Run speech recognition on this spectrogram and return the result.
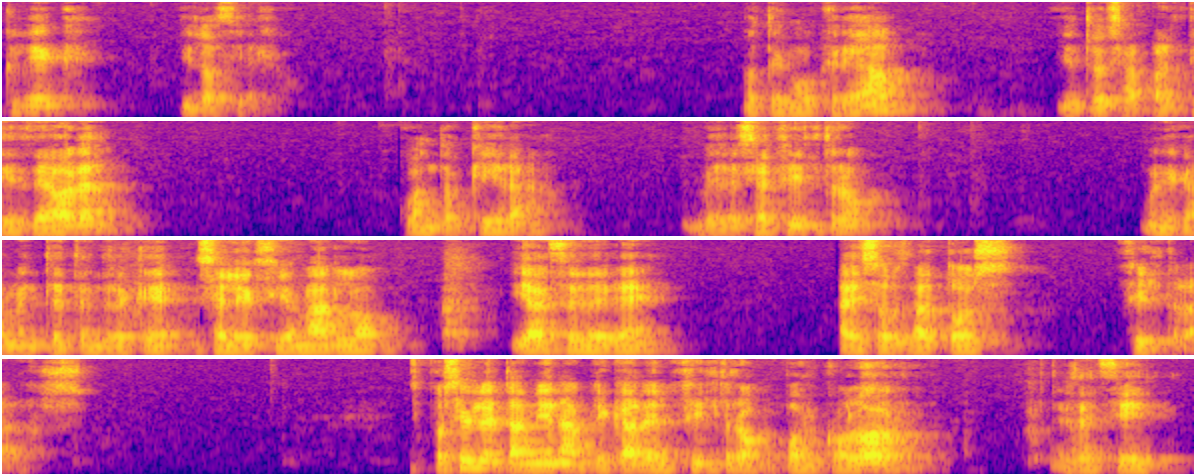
clic y lo cierro. Lo tengo creado y entonces a partir de ahora, cuando quiera ver ese filtro, únicamente tendré que seleccionarlo y accederé a esos datos filtrados. Es posible también aplicar el filtro por color, es decir,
